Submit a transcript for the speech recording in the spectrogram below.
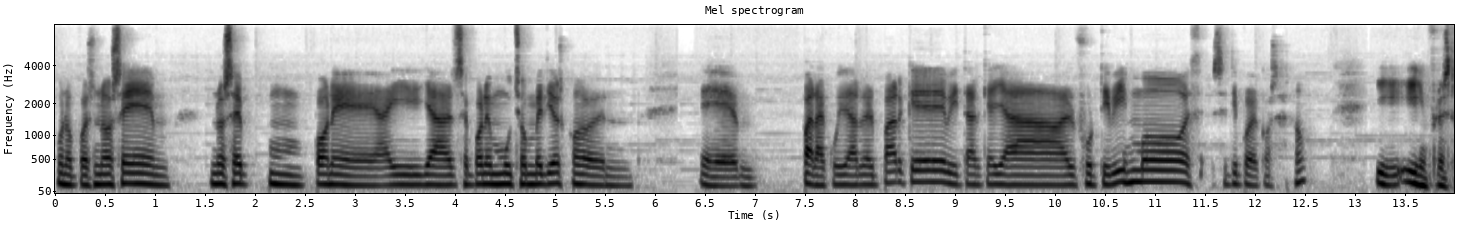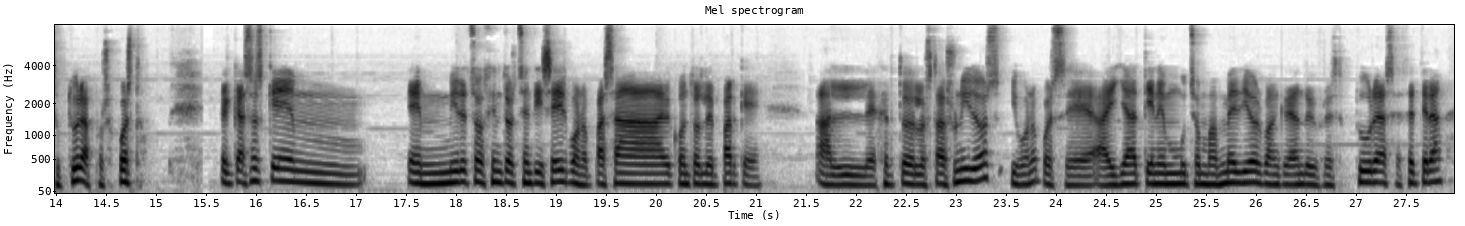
bueno, pues no se, no se mm, pone ahí, ya se ponen muchos medios eh, para cuidar del parque, evitar que haya el furtivismo, ese tipo de cosas, ¿no? Y, y infraestructuras, por supuesto. El caso es que mm, en 1886, bueno, pasa el control del parque al ejército de los Estados Unidos y bueno, pues eh, ahí ya tienen muchos más medios, van creando infraestructuras, etcétera.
